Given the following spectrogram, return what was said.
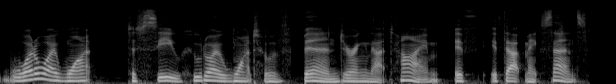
"What do I want to see? Who do I want to have been during that time? If if that makes sense."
